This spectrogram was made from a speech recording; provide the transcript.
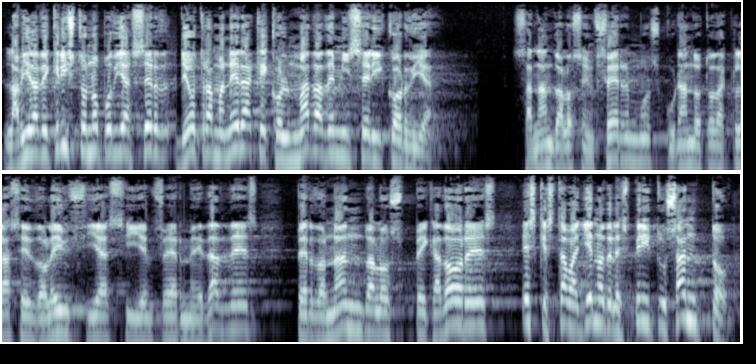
la vida de Cristo no podía ser de otra manera que colmada de misericordia sanando a los enfermos, curando toda clase de dolencias y enfermedades, perdonando a los pecadores, es que estaba lleno del Espíritu Santo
